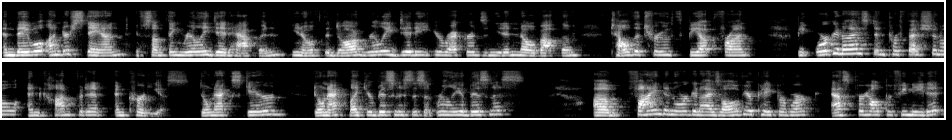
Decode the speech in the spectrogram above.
and they will understand if something really did happen. You know, if the dog really did eat your records and you didn't know about them, tell the truth, be upfront, be organized and professional and confident and courteous. Don't act scared. Don't act like your business isn't really a business. Um, find and organize all of your paperwork. Ask for help if you need it.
